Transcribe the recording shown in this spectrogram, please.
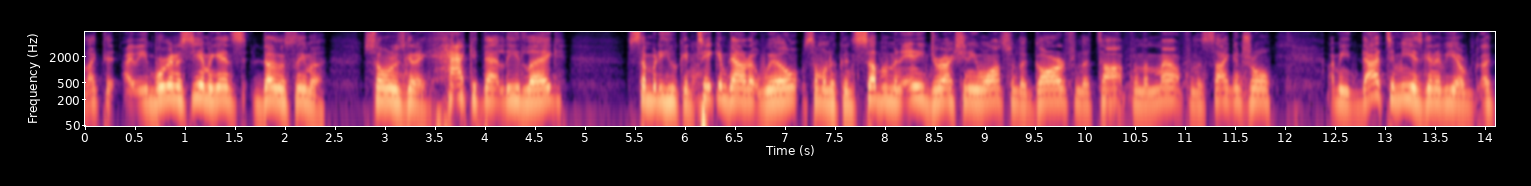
like to. I mean, we're gonna see him against Douglas Lima, someone who's gonna hack at that lead leg, somebody who can take him down at will, someone who can sub him in any direction he wants from the guard, from the top, from the mount, from the side control. I mean, that to me is going to be a, a.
